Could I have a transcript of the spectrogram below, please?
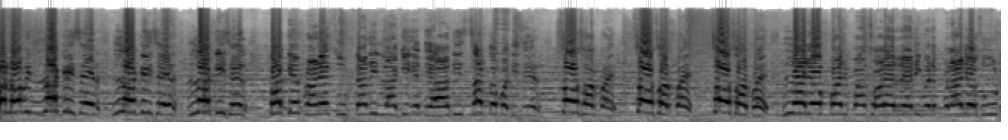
ਉਹ ਲਓ ਵੀ ਲੱਗ ਗਈ ਸੇਲ, ਲੱਗ ਗਈ ਸੇਲ, ਲੱਗ ਗਈ ਸੇਲ। ਬਾਗੇ ਪੁਰਾਣੇ ਸੂਟਾਂ ਦੀ ਲੱਗੀ ਇਤਿਹਾਸ ਦੀ ਸਭ ਤੋਂ ਵੱਡੀ ਸੇਲ 100 ਰੁਪਏ 100 ਰੁਪਏ 100 ਰੁਪਏ। ਲੈ ਜਾਓ 5 500 ਵਾਲੇ ਰੈਡੀਮੇਡ ਪਲਾਜੋ ਸੂਟ,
